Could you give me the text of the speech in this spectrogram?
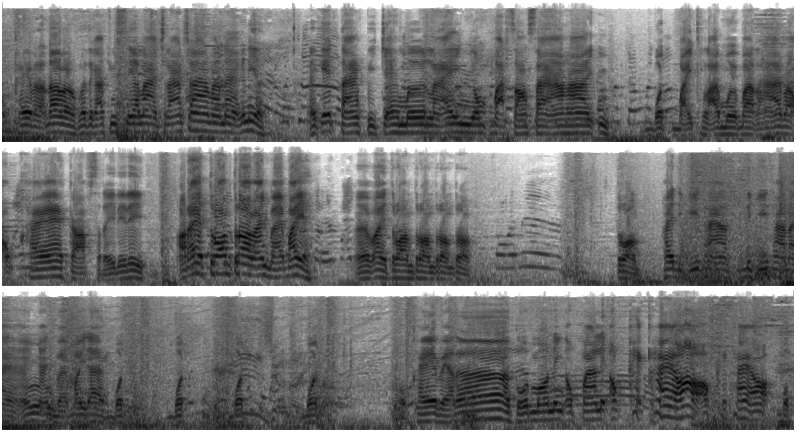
អូខេបាទដល់បាទព្រឹត្តិការណ៍ជួយ share ឡាច្រើនច្រើនណាស់ណាគ្នាអីគេតាំងពីចេះមើលឡាយខ្ញុំបាត់សង្សារអស់ហើយបុចបែកខ្លោមួយបាត់ហើយបាទអូខេកាប់សេរីនេះនេះអត់ទេទ្រាំទ្រាំអញបែកបែកបែកទ្រាំទ្រាំទ្រាំទ្រាំទ្រាំហើយឌីគីថាឌីគីថាដែរអញអញបែកបែកដែរបុចបុចបុចបុច អូខេបែតអើ Good morning អុកប៉ាលេអុកខេខេអអុកខេខេអបុក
